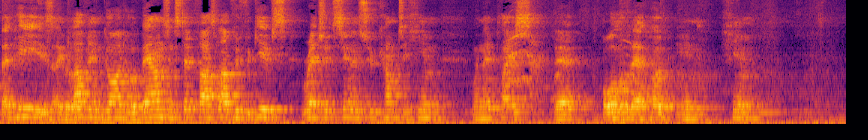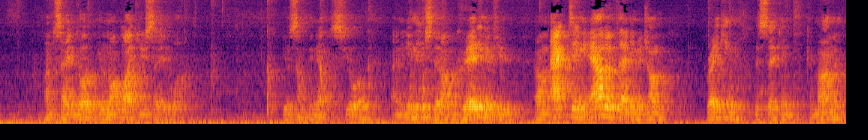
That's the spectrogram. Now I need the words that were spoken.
that He is a loving God who abounds in steadfast love, who forgives wretched sinners who come to Him when they place their, all of their hope in Him. I'm saying, God, you're not like you say you are. You're something else. You're an image that I'm creating of you. I'm acting out of that image. I'm breaking the second commandment.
